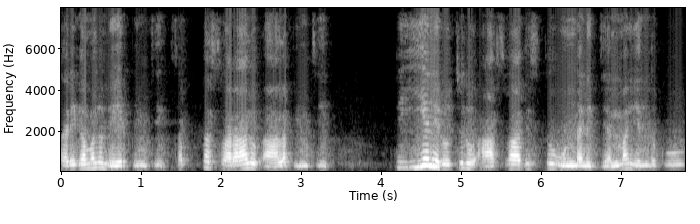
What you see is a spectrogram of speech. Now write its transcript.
సరిగమలు నేర్పించి సప్త స్వరాలు ఆలపించి తీయని రుచులు ఆస్వాదిస్తూ ఉండని జన్మ ఎందుకు?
